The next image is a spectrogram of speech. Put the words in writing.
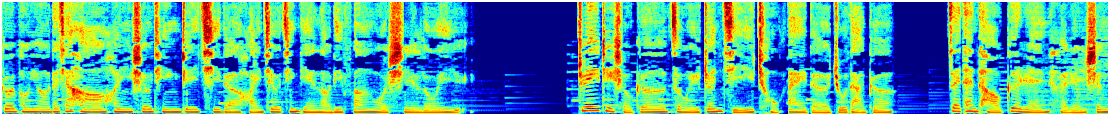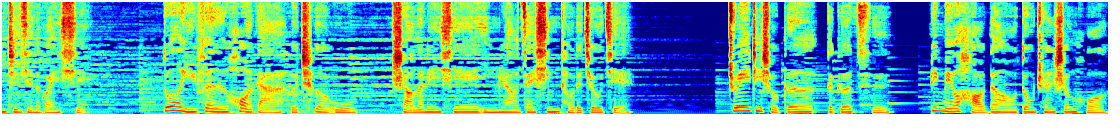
各位朋友，大家好，欢迎收听这一期的怀旧经典老地方，我是罗维宇。追这首歌作为专辑《宠爱》的主打歌，在探讨个人和人生之间的关系，多了一份豁达和彻悟，少了那些萦绕在心头的纠结。追这首歌的歌词，并没有好到洞穿生活。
